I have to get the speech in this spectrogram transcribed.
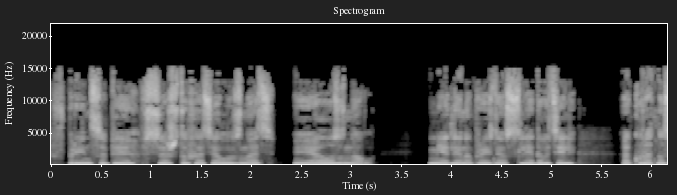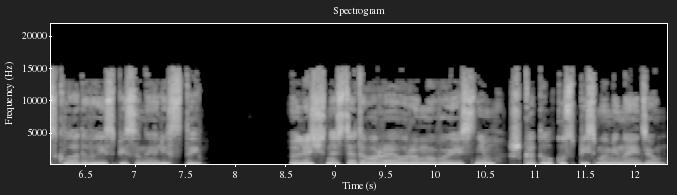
«В принципе, все, что хотел узнать, я узнал», — медленно произнес следователь, аккуратно складывая исписанные листы. Личность этого Реура мы выясним, шкатулку с письмами найдем.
